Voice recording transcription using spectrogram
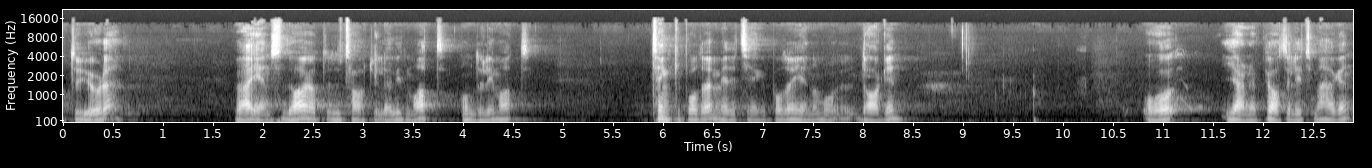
at du gjør det hver eneste dag. At du tar til deg litt mat, åndelig mat. Tenker på det, mediterer på det gjennom dagen. Og gjerne prate litt med Herren.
